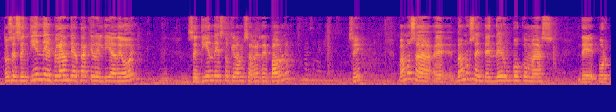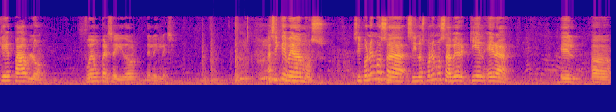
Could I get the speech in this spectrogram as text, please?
Entonces, ¿se entiende el plan de ataque del día de hoy? ¿Se entiende esto que vamos a ver de Pablo? ¿Sí? Vamos a, eh, vamos a entender un poco más de por qué Pablo fue un perseguidor de la iglesia. Así que veamos. Si, ponemos a, si nos ponemos a ver quién era el, uh,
